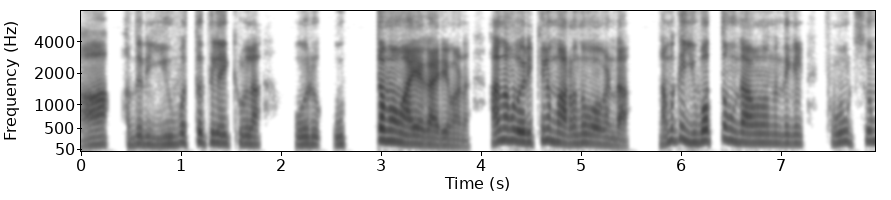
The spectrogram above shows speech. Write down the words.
ആ അതൊരു യുവത്വത്തിലേക്കുള്ള ഒരു ഉത്തമമായ കാര്യമാണ്. അത് നമ്മൾ ഒരിക്കലും മറന്നു പോകണ്ട. നമുക്ക് യുവത്വം ഉണ്ടാവണമെന്നുണ്ടെങ്കിൽ ഫ്രൂട്ട്സും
